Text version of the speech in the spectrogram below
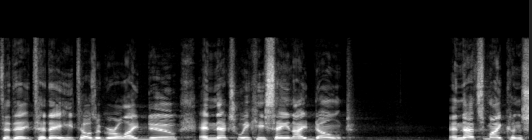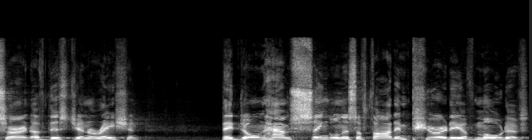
Today, today he tells a girl, I do, and next week he's saying, I don't. And that's my concern of this generation. They don't have singleness of thought and purity of motives.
